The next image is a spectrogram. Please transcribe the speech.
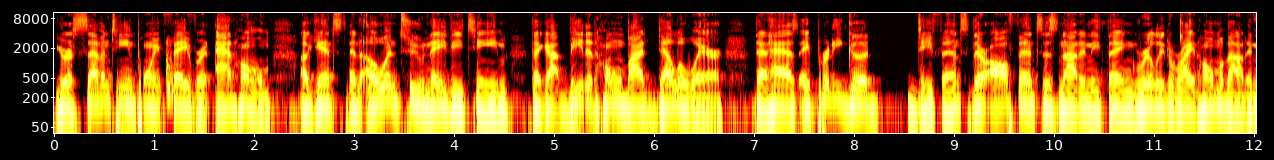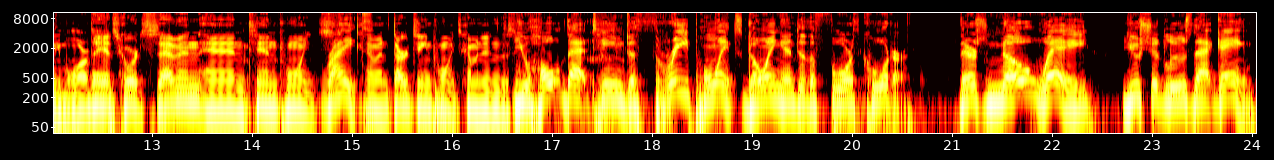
You're a 17 point favorite at home against an 0 2 Navy team that got beat at home by Delaware that has a pretty good defense. Their offense is not anything really to write home about anymore. They had scored seven and ten points. Right. I mean, thirteen points coming into this. You hold that team to three points going into the fourth quarter. There's no way you should lose that game.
